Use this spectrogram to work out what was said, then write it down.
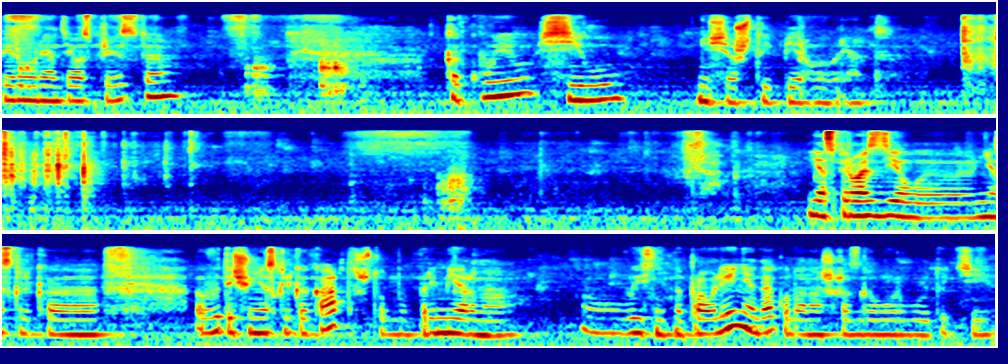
Первый вариант я вас приветствую. Какую силу несешь ты? Первый вариант. Я сперва сделаю несколько, вытащу несколько карт, чтобы примерно э, выяснить направление, да, куда наш разговор будет идти.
